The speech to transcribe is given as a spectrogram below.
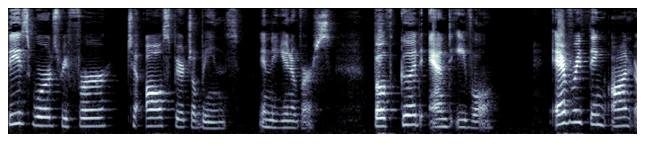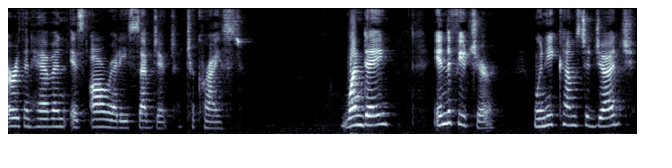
these words refer to all spiritual beings in the universe, both good and evil. Everything on earth and heaven is already subject to Christ. One day, in the future, when he comes to judge,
